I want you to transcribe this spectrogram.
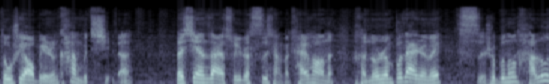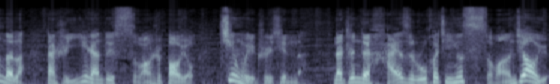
都是要被人看不起的。那现在随着思想的开放呢，很多人不再认为死是不能谈论的了，但是依然对死亡是抱有敬畏之心的。那针对孩子如何进行死亡教育，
